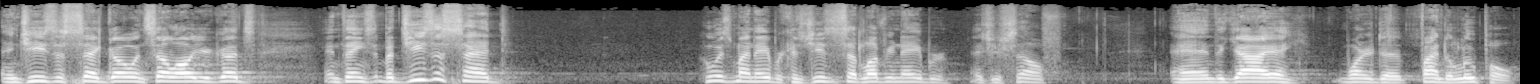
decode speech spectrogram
And Jesus said, Go and sell all your goods and things. But Jesus said, Who is my neighbor? Because Jesus said, Love your neighbor as yourself. And the guy wanted to find a loophole.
